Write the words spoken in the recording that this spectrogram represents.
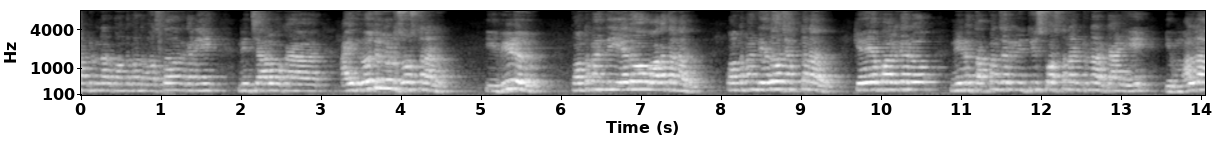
అంటున్నారు కొంతమంది వస్తుంది కానీ నేను చాలా ఒక ఐదు రోజుల నుండి చూస్తున్నాను ఈ వీడియోలు. కొంతమంది ఏదో వాగుతున్నారు కొంతమంది ఏదో చెప్తున్నారు. కేఏ పాల్ గారు నేను తప్పనిసరిగా నేను తీసుకొస్తాను అంటున్నారు కానీ ఈ మళ్ళా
